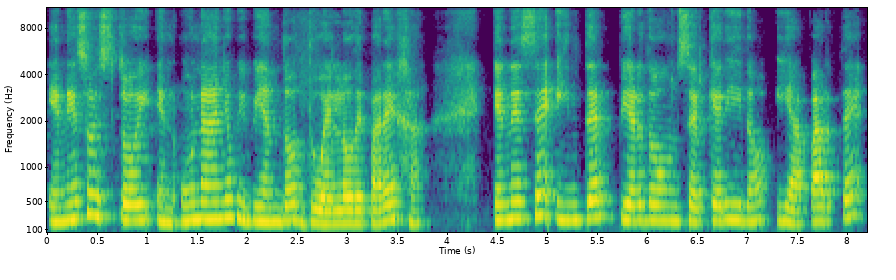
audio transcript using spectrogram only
en eso estoy en un año viviendo duelo de pareja. En ese inter pierdo un ser querido y aparte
